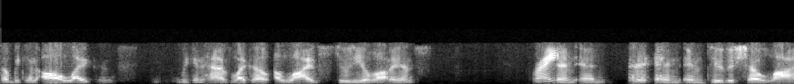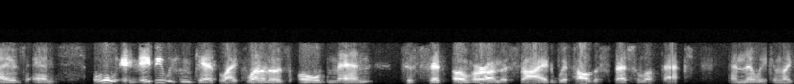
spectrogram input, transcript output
So we can all like, we can have like a, a live studio audience, Right. and and and and do the show live, and oh, and maybe we can get like one of those old men to sit over on the side with all the special effects, and then we can like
